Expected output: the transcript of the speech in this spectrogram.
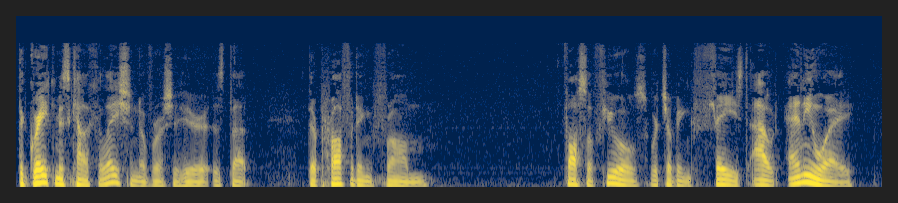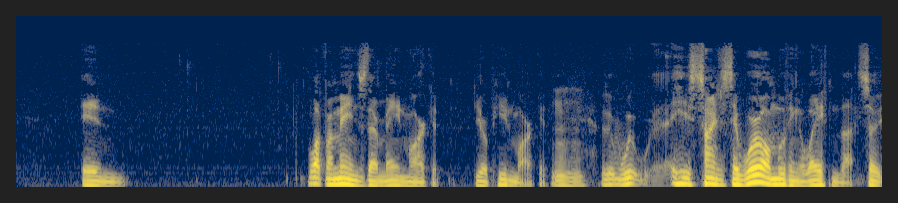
the great miscalculation of Russia here is that they're profiting from fossil fuels, which are being phased out anyway in what remains their main market, European market. Mhm. We- we- He's trying to say we're all moving away from that. So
